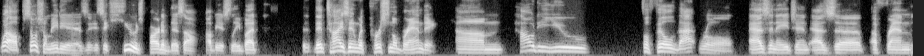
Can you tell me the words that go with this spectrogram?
well, social media is is a huge part of this, obviously, but it ties in with personal branding. Um, how do you fulfill that role as an agent, as a, a friend,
